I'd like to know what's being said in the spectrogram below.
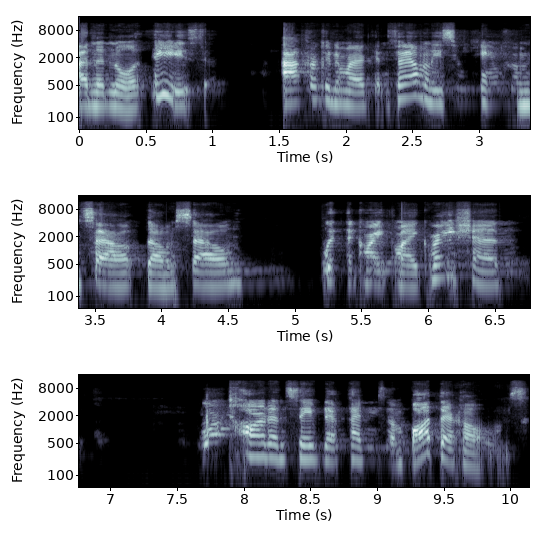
and the Northeast, African American families who came from South, down South with the Great Migration worked hard and saved their pennies and bought their homes,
